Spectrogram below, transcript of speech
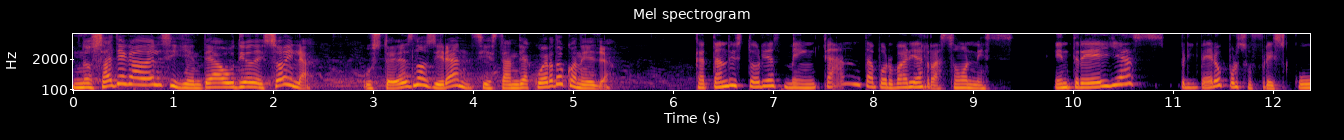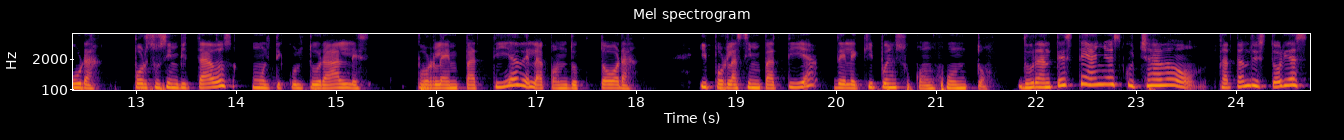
Nos ha llegado el siguiente audio de Zoila. Ustedes nos dirán si están de acuerdo con ella. Catando historias me encanta por varias razones. Entre ellas, primero por su frescura, por sus invitados multiculturales, por la empatía de la conductora y por la simpatía del equipo en su conjunto. Durante este año he escuchado tratando historias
